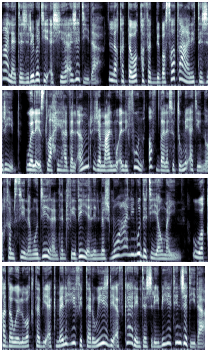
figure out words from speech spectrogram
على تجربة أشياء جديدة. لقد توقفت ببساطة عن التجريب ولإصلاح هذا الأمر جمع المؤلفون أفضل 650 مديراً تنفيذياً للمجموعة لمدة يومين. وقضوا الوقت بأكمله في الترويج لأفكار تجريبية جديدة.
